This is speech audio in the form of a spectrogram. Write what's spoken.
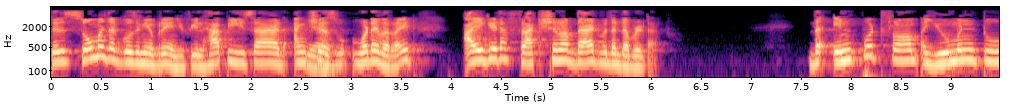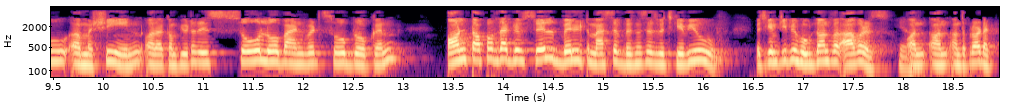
there is so much that goes in your brain. You feel happy, sad, anxious, whatever, right? I get a fraction of that with a double tap. The input from a human to a machine or a computer is so low bandwidth, so broken. On top of that, we've still built massive businesses which give you, which can keep you hooked on for hours Yeah. on, on, on the product.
